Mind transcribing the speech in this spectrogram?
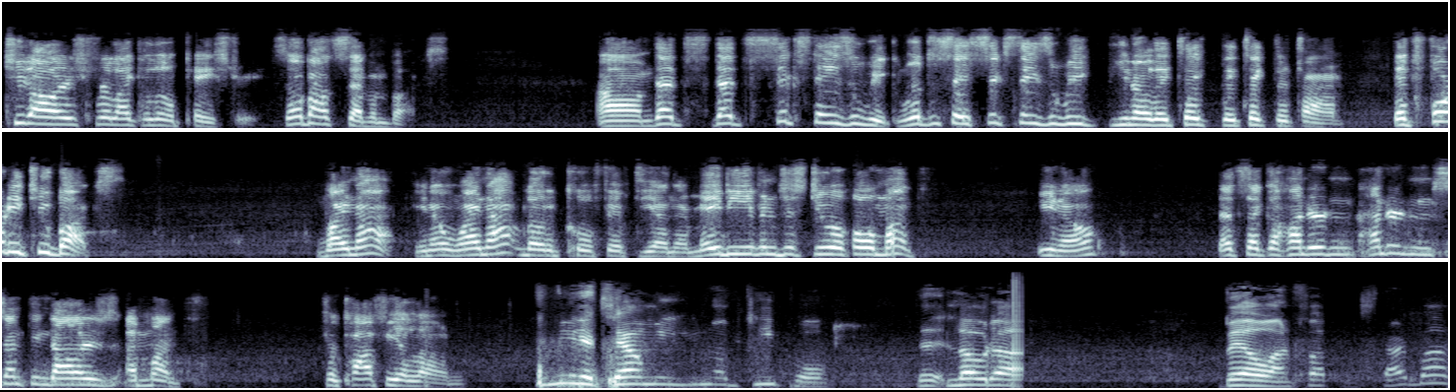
two dollars for like a little pastry. So about seven bucks. Um, that's that's six days a week. We'll just say six days a week. You know, they take they take their time. That's forty two bucks. Why not? You know, why not load a cool fifty on there? Maybe even just do a whole month. You know, that's like a hundred and hundred and something dollars a month for coffee alone. You mean to tell me you know people that load up bill on fucking Starbucks?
